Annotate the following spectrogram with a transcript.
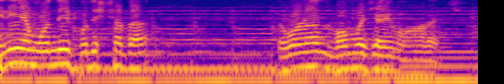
ইনি মন্দির প্রতিষ্ঠাতা রঘুনাথ ব্রহ্মচারী মহারাজ।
